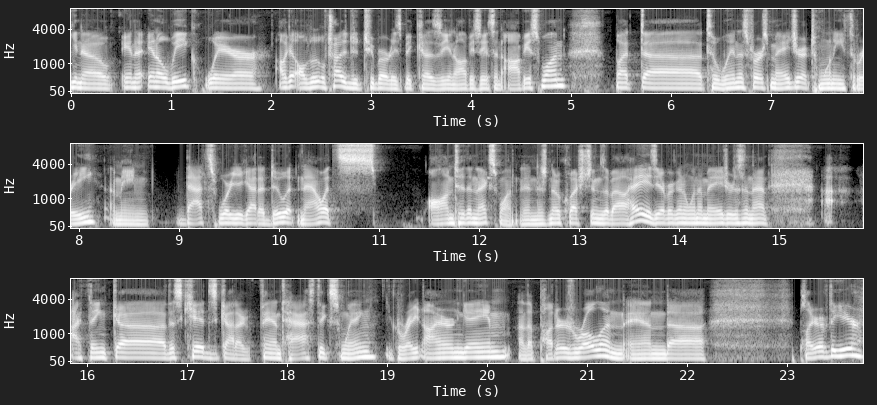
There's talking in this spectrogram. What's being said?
you know, in a, in a week where I'll get, I'll, we'll try to do two birdies because you know, obviously, it's an obvious one. But uh, to win his first major at 23, I mean, that's where you got to do it. Now it's on to the next one. And there's no questions about, hey, is he ever going to win a major, this and that. I, I think uh, this kid's got a fantastic swing, great iron game. Uh, the putter's rolling, and uh, player of the year,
